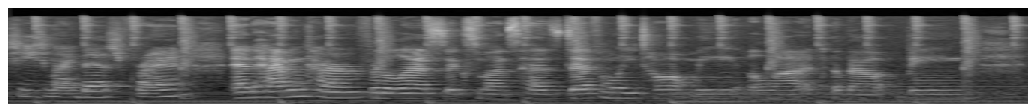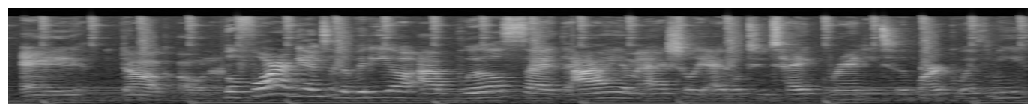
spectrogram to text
She's my best friend. And having her for the last six months has definitely taught me a lot about being a dog owner. Before I get into the video, I will say that I am actually able to take Brandy to work with me.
